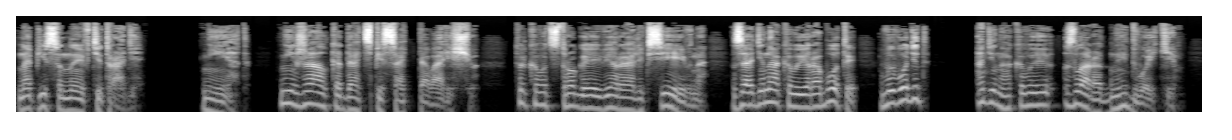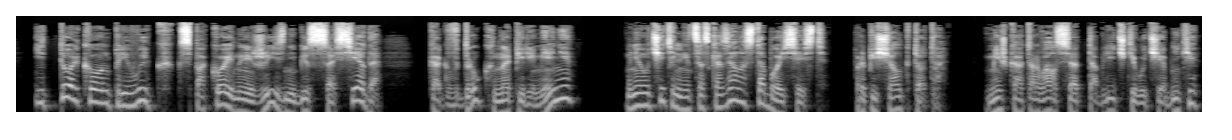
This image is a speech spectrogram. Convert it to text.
написанное в тетради. Нет, не жалко дать списать товарищу. Только вот строгая Вера Алексеевна за одинаковые работы выводит одинаковые злорадные двойки. И только он привык к спокойной жизни без соседа, как вдруг на перемене «Мне учительница сказала с тобой сесть», — пропищал кто-то. Мишка оторвался от таблички в учебнике,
